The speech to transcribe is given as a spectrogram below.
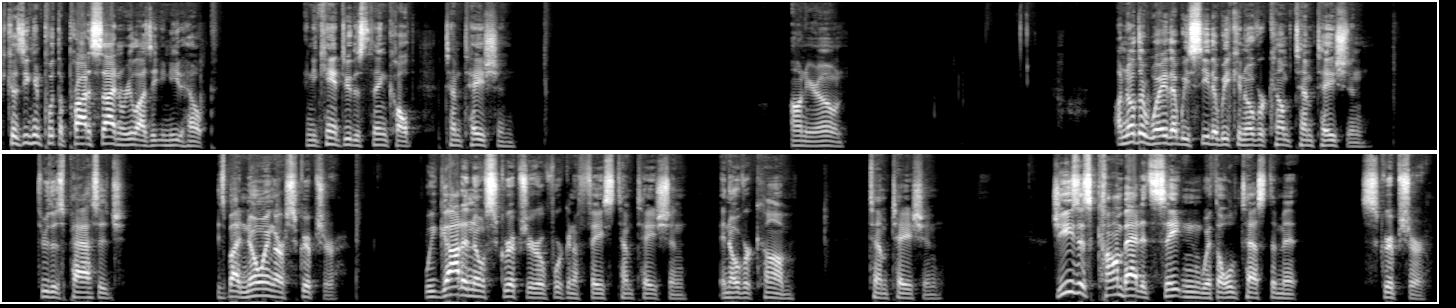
because you can put the pride aside and realize that you need help. And you can't do this thing called temptation on your own. Another way that we see that we can overcome temptation through this passage is by knowing our scripture. We got to know Scripture if we're going to face temptation and overcome temptation. Jesus combated Satan with Old Testament Scripture.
